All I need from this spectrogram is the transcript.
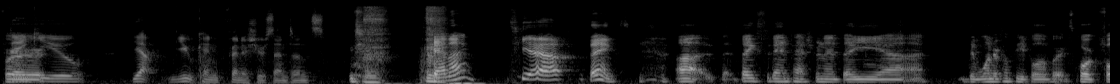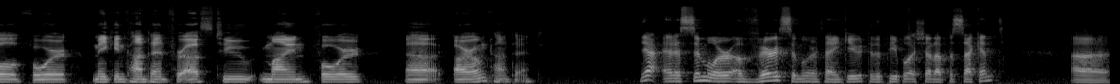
for. Thank you. Yeah, you can finish your sentence. Can I? Yeah. Thanks. Uh, th- thanks to Dan Pashman and the uh, the wonderful people over at Sporkful for making content for us to mine for uh, our own content. Yeah, and a similar, a very similar thank you to the people at Shut Up a Second, uh,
